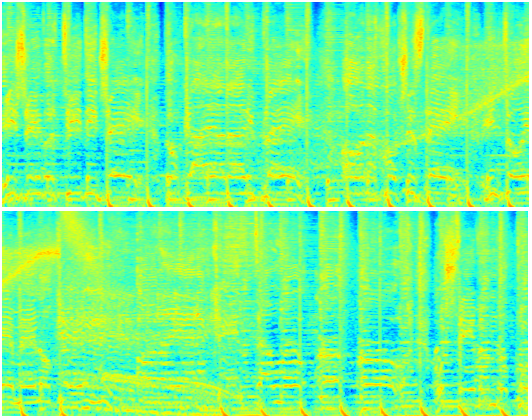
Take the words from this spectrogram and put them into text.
In že vrti DJ, dogaja na replay. Ona hoče zdaj in to je meni ok. Ona je raketa, oh, oh, oh. odštevam do poleta,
